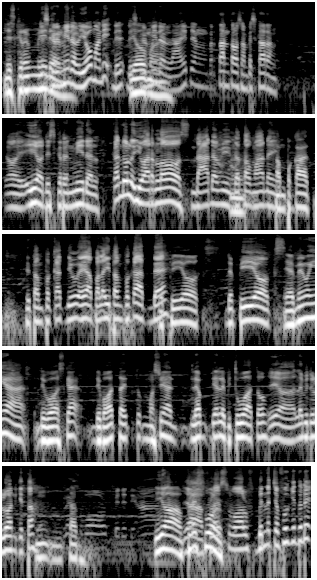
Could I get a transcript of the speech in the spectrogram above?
Di screen Di screen middle. middle, yo madi, di, di Yo, screen Ma. middle. Nah, itu yang bertantau sampai sekarang. Oh iya di screen middle. Kan dulu you are lost, ndak ada mi, ndak tahu mana. Hitam pekat. Hitam pekat juga, eh apalagi hitam pekat deh. Piox. The Piox. Ya memangnya di bawah ska, di bawah ta itu maksudnya dia, dia lebih tua tuh. Iya, lebih duluan kita. Mm, tab- Wolf, BDTA. Iya, Ya, Flash Wolf. Flash Wolf. Bener cefu gitu deh.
